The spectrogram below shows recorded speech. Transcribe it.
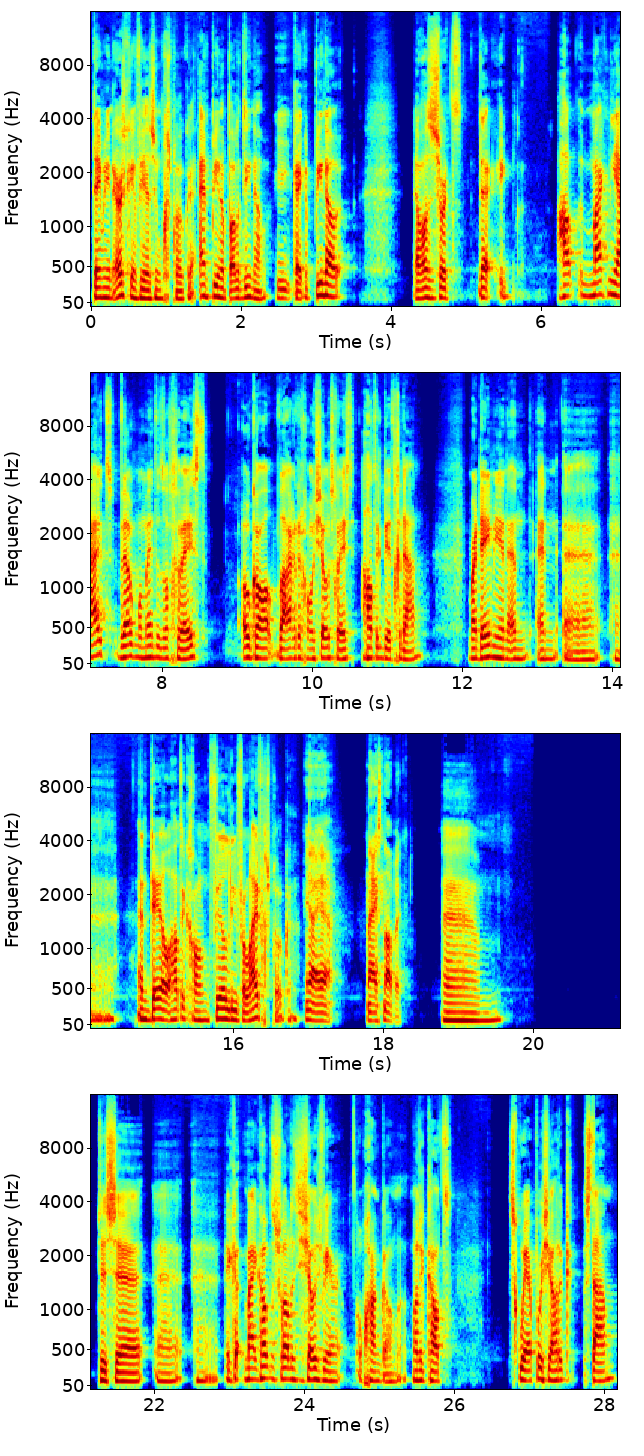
Damien Erskine via Zoom gesproken. En Pino Palladino. Hmm. Kijk, Pino ja, was een soort... De, ik had, maakt niet uit welk moment het was geweest. Ook al waren er gewoon shows geweest, had ik dit gedaan. Maar Damien en, en, eh, eh, En Dale had ik gewoon veel liever live gesproken. Ja, ja. Nee, snap ik. Ehm, dus, eh, eh, eh, ik, maar ik hoop dus vooral dat die shows weer op gang komen. Want ik had Square Push had ik staan,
